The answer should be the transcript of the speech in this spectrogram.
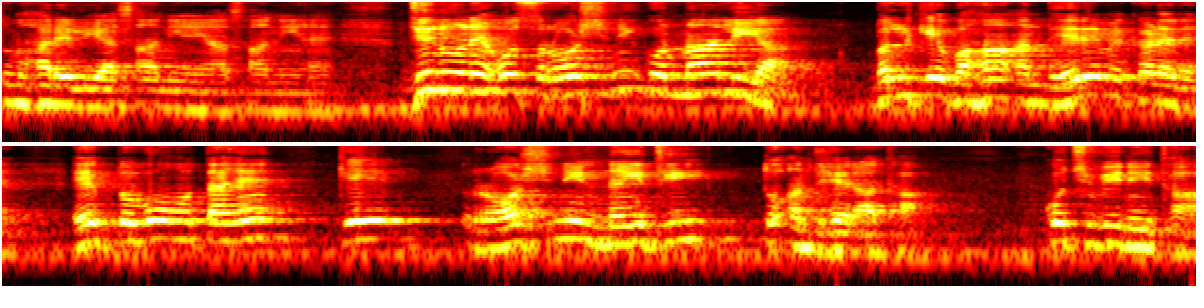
तुम्हारे लिए आसानियाँ आसानियाँ हैं। जिन्होंने उस रोशनी को ना लिया, बल्कि वहाँ अंधेरे में खड़े रहे। एक तो वो होता है कि रोशनी नहीं थी तो अंधेरा था, कुछ भी नहीं था,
